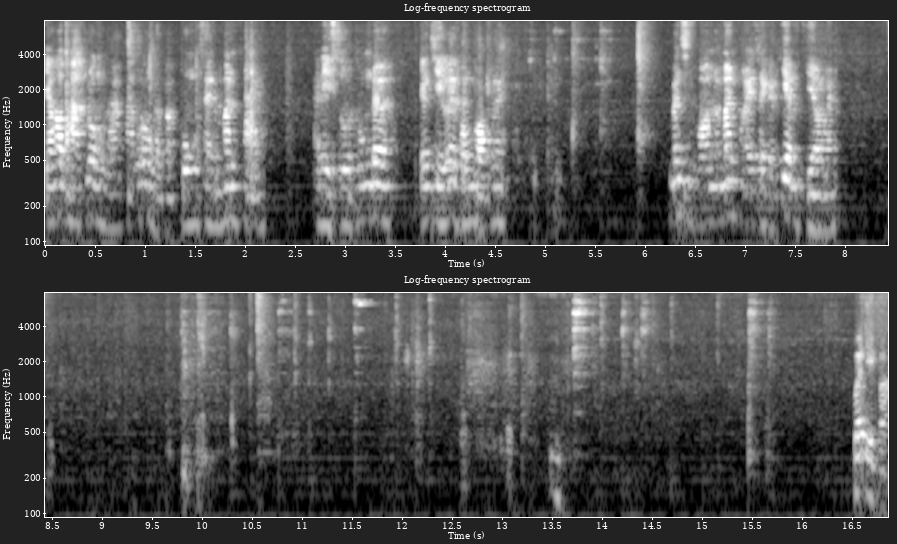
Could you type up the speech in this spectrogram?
จะเอาพักลงนะพักลงแล้วก็ปรุงใส่น้ำมันหอยอันนี้สูตรผมเด้อจังสีเลยผมบอกเลย มันสิหอมน้ำมันหอยใส่กระเทียมเจียวไหมว่าดีป่ะ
